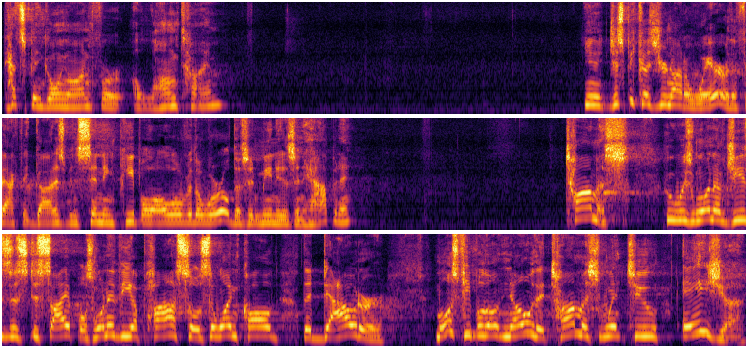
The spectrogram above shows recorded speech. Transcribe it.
that's been going on for a long time? You know, just because you're not aware of the fact that God has been sending people all over the world doesn't mean it isn't happening. Thomas, who was one of Jesus' disciples, one of the apostles, the one called the doubter, most people don't know that Thomas went to Asia.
